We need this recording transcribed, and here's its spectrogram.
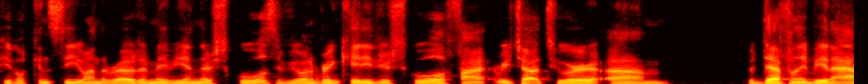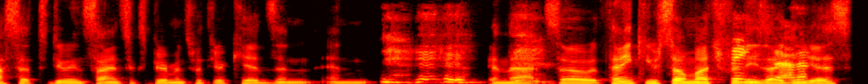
people can see you on the road and maybe in their schools. If you want to bring Katie to your school, find, reach out to her. Um, would definitely be an asset to doing science experiments with your kids and and and that. So thank you so much for Thanks, these ideas.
